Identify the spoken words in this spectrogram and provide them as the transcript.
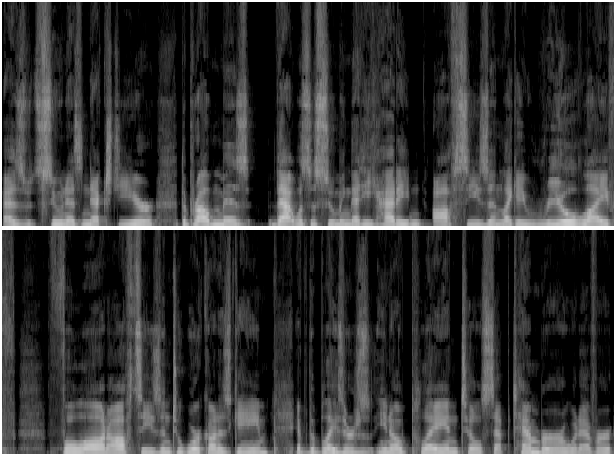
as soon as next year. The problem is that was assuming that he had an off season, like a real life full on off season to work on his game. If the Blazers, you know, play until September or whatever,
